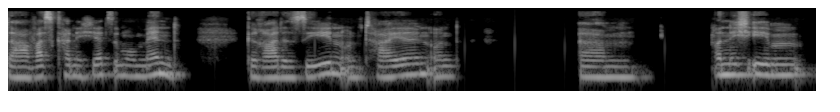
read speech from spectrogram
da, was kann ich jetzt im Moment gerade sehen und teilen und, ähm, und nicht eben,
